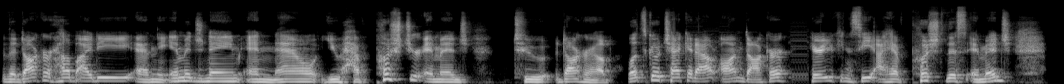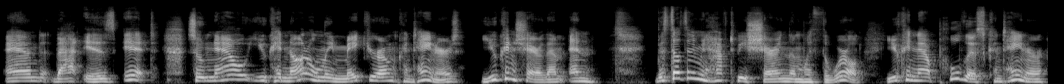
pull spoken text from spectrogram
the Docker Hub ID and the image name, and now you have pushed your image to Docker Hub. Let's go check it out on Docker. Here you can see I have pushed this image and that is it. So now you can not only make your own containers, you can share them and this doesn't even have to be sharing them with the world. You can now pull this container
